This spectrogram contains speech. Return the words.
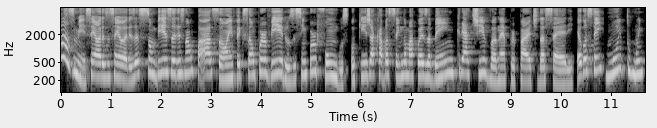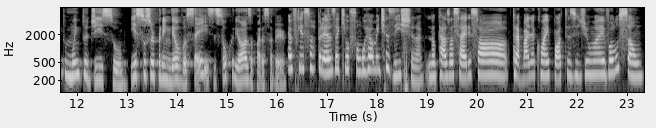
Pasme, senhoras e senhores, esses zumbis eles não passam a infecção por vírus e sim por fungos, o que já acaba sendo uma coisa bem criativa, né, por parte da série. Eu gostei muito, muito, muito disso. Isso surpreendeu vocês? Estou curiosa para saber. Eu fiquei surpresa que o fungo realmente existe, né? No caso, a série só trabalha com a hipótese de uma evolução,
